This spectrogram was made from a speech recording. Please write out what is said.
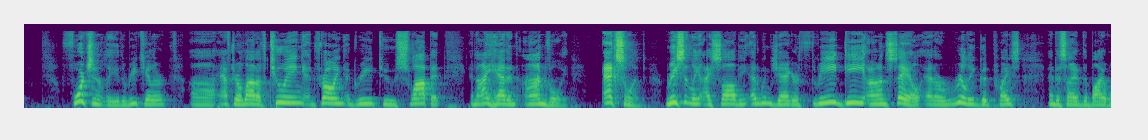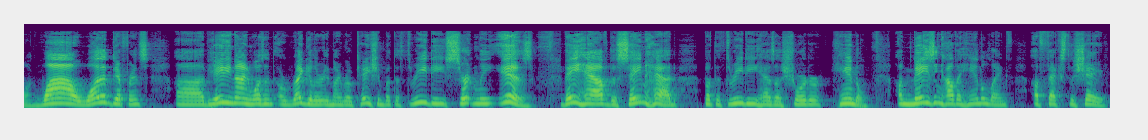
Fortunately, the retailer uh, after a lot of toing and froing, agreed to swap it, and I had an Envoy. Excellent. Recently, I saw the Edwin Jagger 3D on sale at a really good price and decided to buy one. Wow, what a difference! Uh, the 89 wasn't a regular in my rotation, but the 3D certainly is. They have the same head, but the 3D has a shorter handle. Amazing how the handle length affects the shave.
